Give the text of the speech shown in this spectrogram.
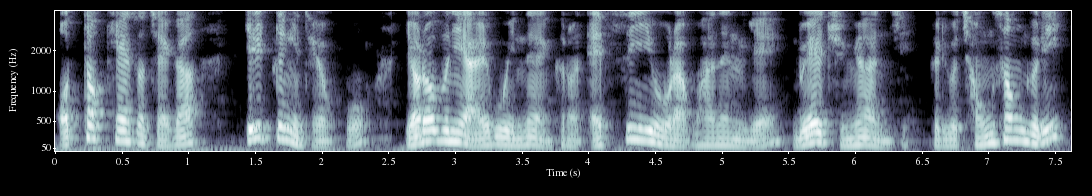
어떻게 해서 제가 1등이 되었고 여러분이 알고 있는 그런 SEO라고 하는 게 왜 중요한지 그리고 정성글이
